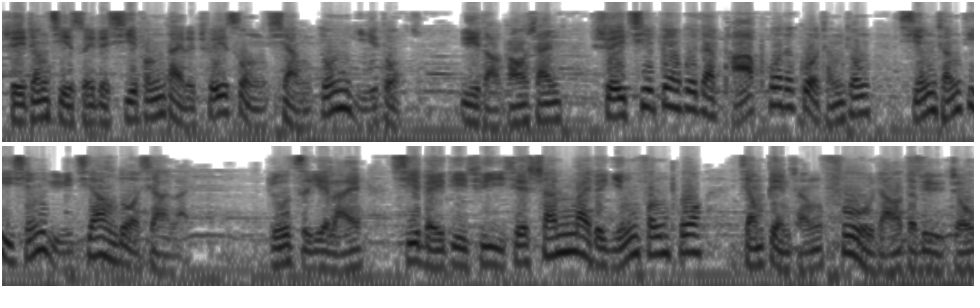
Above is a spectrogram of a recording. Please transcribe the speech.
水蒸气随着西风带的吹送向东移动，遇到高山，水汽便会在爬坡的过程中形成地形雨降落下来。如此一来，西北地区一些山脉的迎风坡将变成富饶的绿洲。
